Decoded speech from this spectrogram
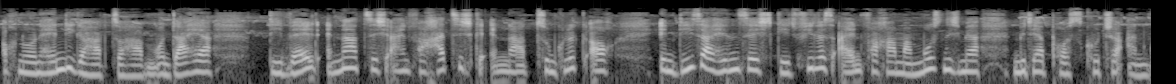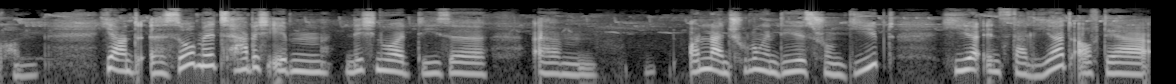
auch nur ein Handy gehabt zu haben. Und daher, die Welt ändert sich einfach, hat sich geändert. Zum Glück auch in dieser Hinsicht geht vieles einfacher. Man muss nicht mehr mit der Postkutsche ankommen. Ja, und äh, somit habe ich eben nicht nur diese ähm, Online-Schulungen, die es schon gibt, hier installiert auf der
